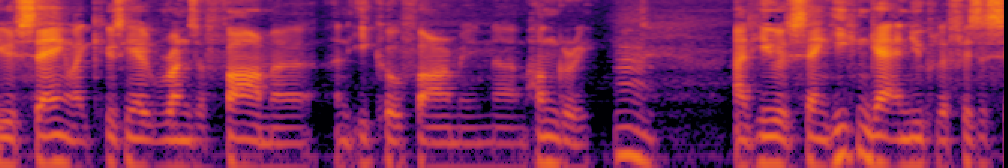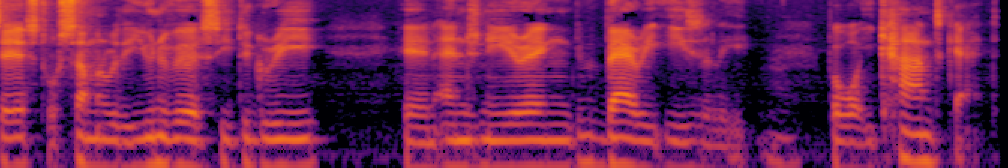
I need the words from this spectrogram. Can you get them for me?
he was saying like because he runs a farm, uh, an eco farm in um, Hungary, Mm. and he was saying he can get a nuclear physicist or someone with a university degree in engineering very easily, but what he can't get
